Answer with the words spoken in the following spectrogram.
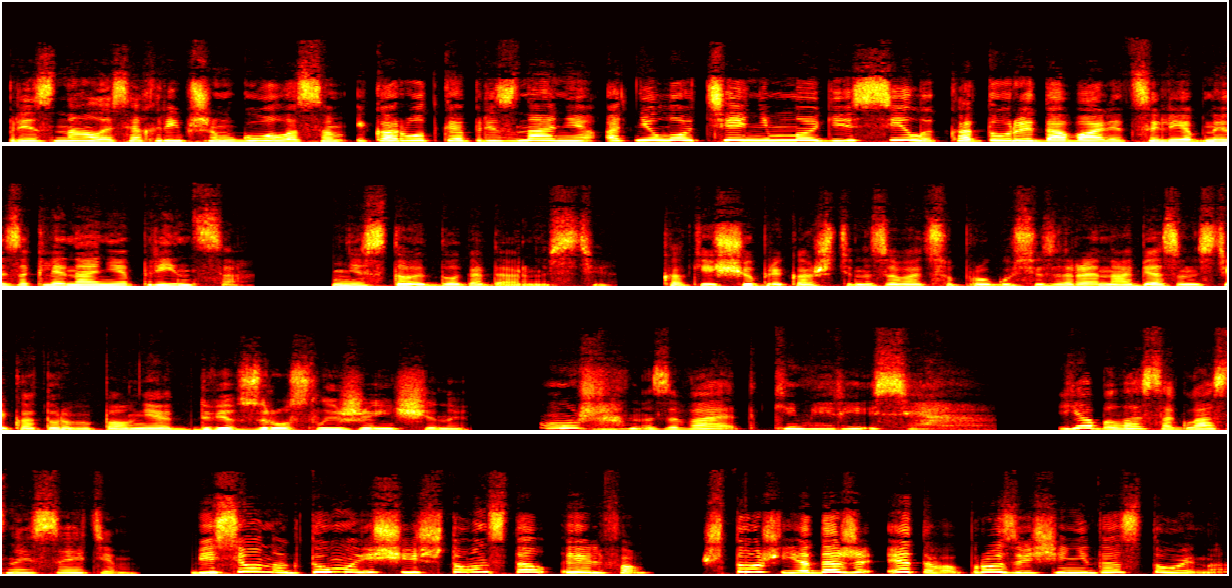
Призналась охрипшим голосом, и короткое признание отняло те немногие силы, которые давали целебные заклинания принца. Не стоит благодарности. Как еще прикажете называть супругу Сизерена, обязанности которой выполняют две взрослые женщины? Муж называет Кимириси. Я была согласна и с этим. Бесенок, думающий, что он стал эльфом. Что ж, я даже этого прозвища недостойна.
